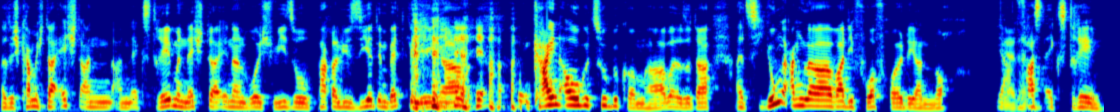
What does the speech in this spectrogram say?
Also ich kann mich da echt an, an extreme Nächte erinnern, wo ich wie so paralysiert im Bett gelegen habe ja. und kein Auge zubekommen habe. Also da als Jungangler war die Vorfreude ja noch ja, ja fast extrem.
